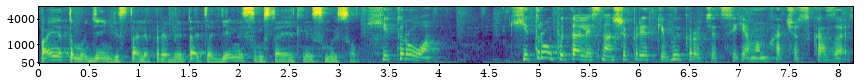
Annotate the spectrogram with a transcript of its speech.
Поэтому деньги стали приобретать отдельный самостоятельный смысл. Хитро. Хитро пытались наши предки выкрутиться, я вам хочу сказать.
